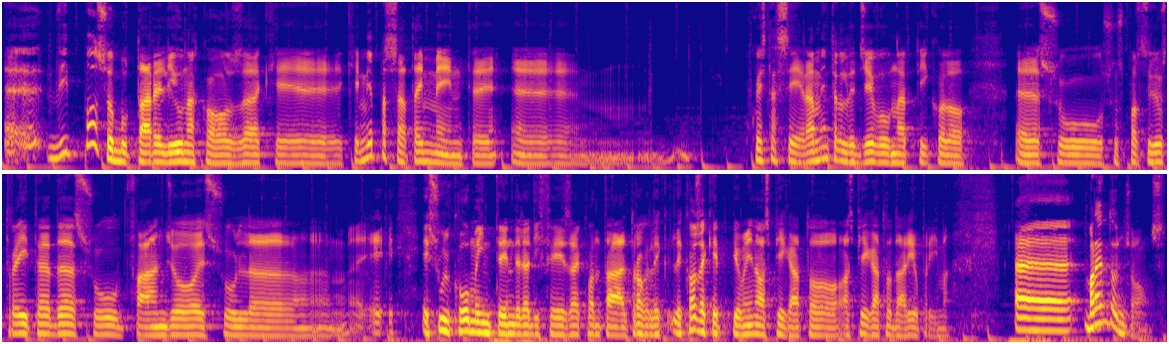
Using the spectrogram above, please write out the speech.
Eh, vi posso buttare lì una cosa che, che mi è passata in mente ehm, questa sera mentre leggevo un articolo eh, su, su Sports Illustrated su Fangio e sul, eh, e, e sul come intende la difesa e quant'altro, le, le cose che più o meno ha spiegato, ha spiegato Dario prima. Eh, Brandon Jones.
